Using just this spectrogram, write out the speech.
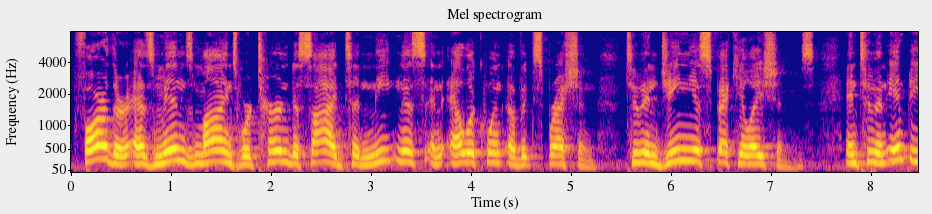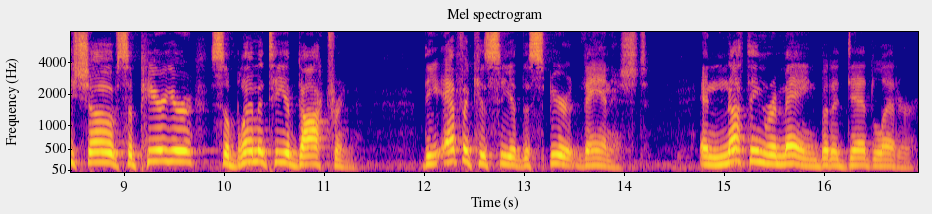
Farther, as men's minds were turned aside to neatness and eloquent of expression, to ingenious speculations, and to an empty show of superior sublimity of doctrine, the efficacy of the Spirit vanished, and nothing remained but a dead letter.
